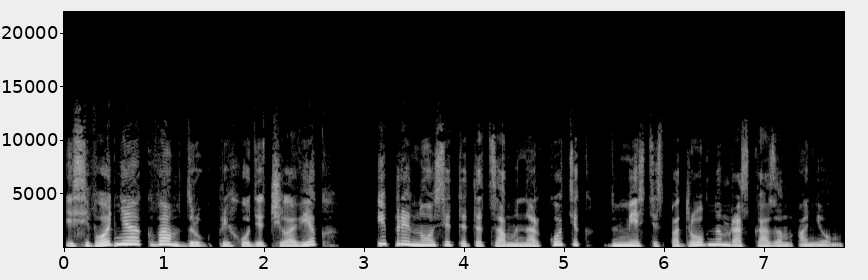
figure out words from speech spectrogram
И сегодня к вам вдруг приходит человек и приносит этот самый наркотик вместе с подробным рассказом о нем.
